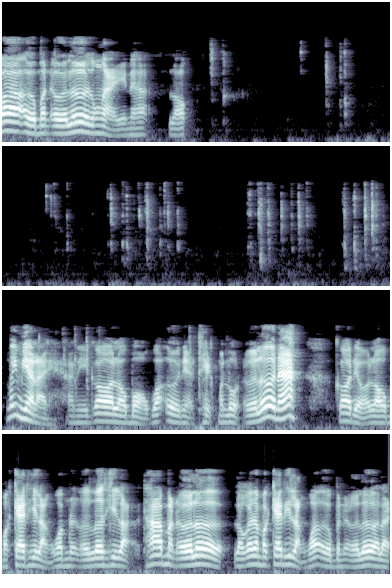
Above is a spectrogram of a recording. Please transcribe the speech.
ว่าเออมันเออร์เลอร์ตรงไหนนะฮะล็อกไม่มีอะไร อันนี้ก็เราบอกว่าเออเนี่ยเทคมันโหลดเออร์เลอร์นะ ก็เดี๋ยวเรามาแก้ทีหลังว่ามันเออร์เลอร์ที่ละถ้ามันเออร์เลอร์เราก็จะมาแก้ทีหลังว่าเออมันเออร์เลอร์อะไร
